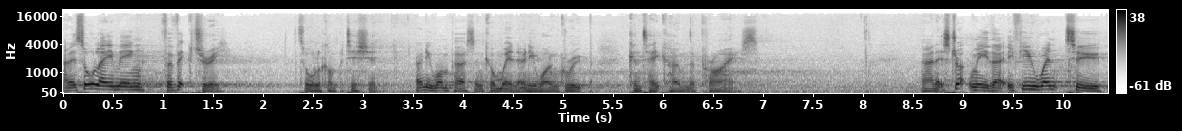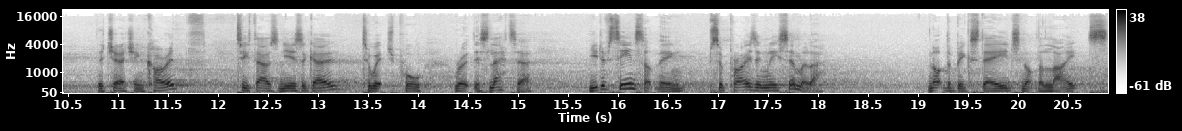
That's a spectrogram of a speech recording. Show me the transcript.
And it's all aiming for victory. It's all a competition. Only one person can win, only one group can take home the prize. And it struck me that if you went to the church in Corinth 2,000 years ago, to which Paul wrote this letter, you'd have seen something surprisingly similar. Not the big stage, not the lights,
